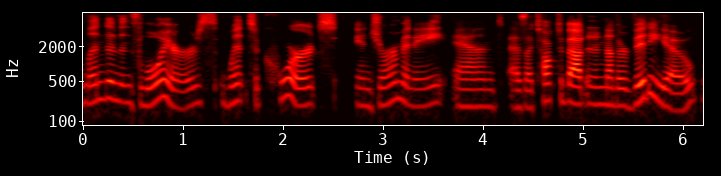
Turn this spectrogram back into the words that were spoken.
Lindemann's lawyers went to court in Germany. And as I talked about in another video,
